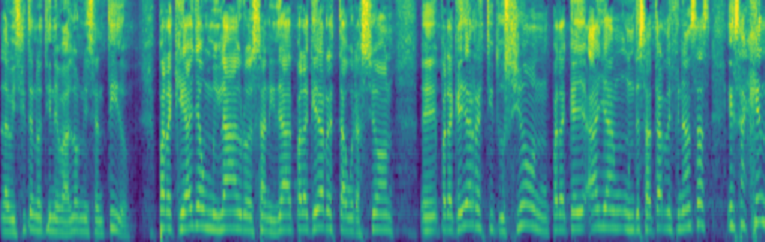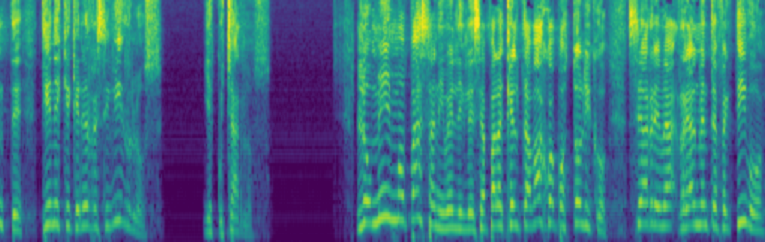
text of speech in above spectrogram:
la visita no tiene valor ni sentido. Para que haya un milagro de sanidad, para que haya restauración, eh, para que haya restitución, para que haya un desatar de finanzas, esa gente tiene que querer recibirlos y escucharlos. Lo mismo pasa a nivel de iglesia. Para que el trabajo apostólico sea realmente efectivo,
